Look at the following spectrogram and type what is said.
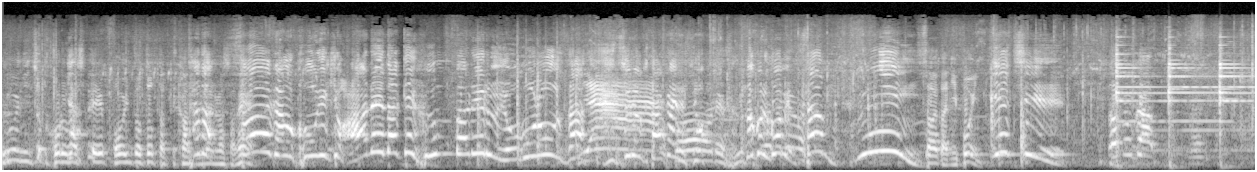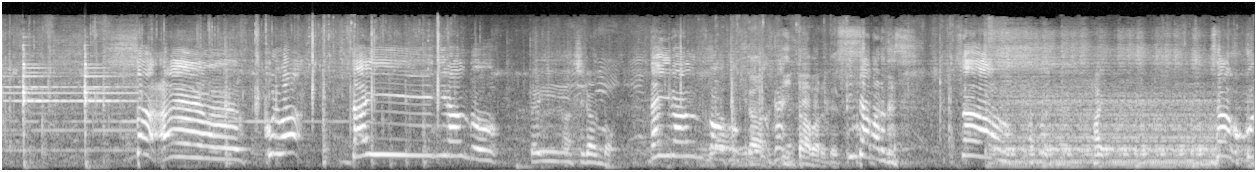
風にちょっと転がしてポイントを取ったって感じになりましたね。サーガの攻撃をあれだけ踏ん張れるヨゴローザ実力高いですよ。残り5秒321サーガ2ポイント。どうか。さあ、えー、これは第2ラウンド。第1ラウンド。第2ラウンドインターバルです。インターバルです。さあはいさあここ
